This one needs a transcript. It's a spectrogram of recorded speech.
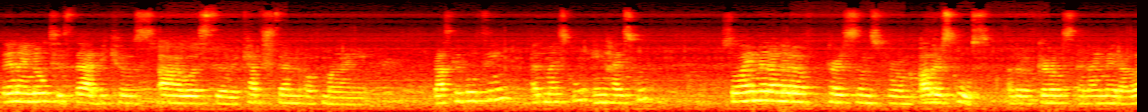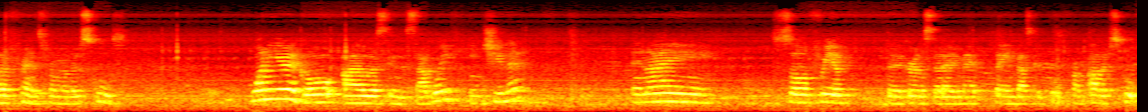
then I noticed that because I was the captain of my basketball team at my school, in high school. So I met a lot of persons from other schools, a lot of girls, and I made a lot of friends from other schools. One year ago, I was in the subway in Chile, and I saw three of the girls that I met playing basketball from other school.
